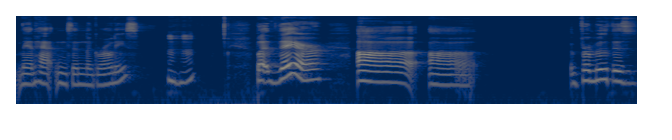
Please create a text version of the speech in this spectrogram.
Manhattan's and Negronis. Mm-hmm. But there, uh, uh, vermouth is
